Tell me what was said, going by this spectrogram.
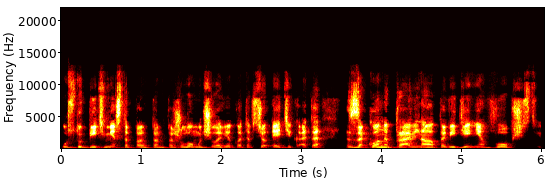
уступить место пожилому человеку, это все этика. Это законы правильного поведения в обществе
